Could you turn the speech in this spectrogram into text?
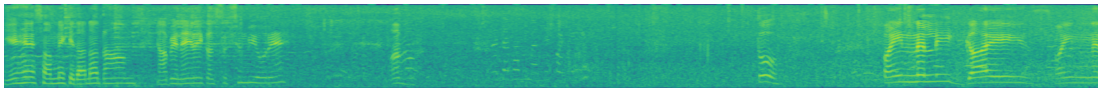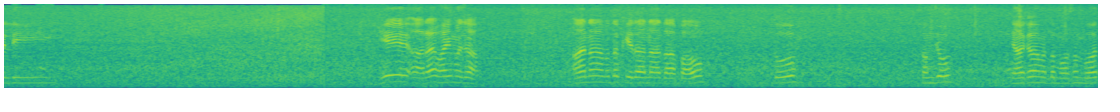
ये है सामने केदारनाथ धाम। यहाँ पे नए नए कंस्ट्रक्शन भी हो रहे हैं। अब तो फाइनली गाइस फाइनली ये आ रहा है भाई मज़ा। आना मतलब केदारनाथ आ पाओ तो समझो, यहाँ का मतलब मौसम बहुत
